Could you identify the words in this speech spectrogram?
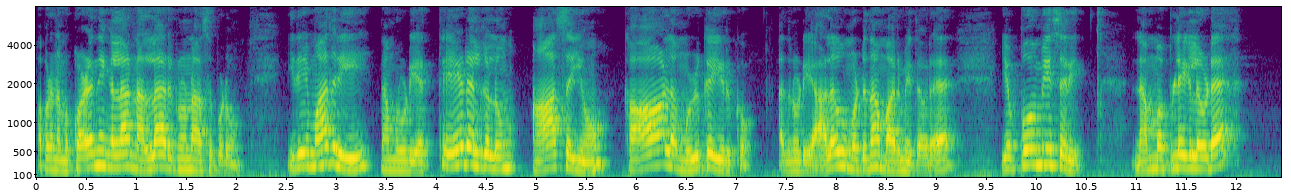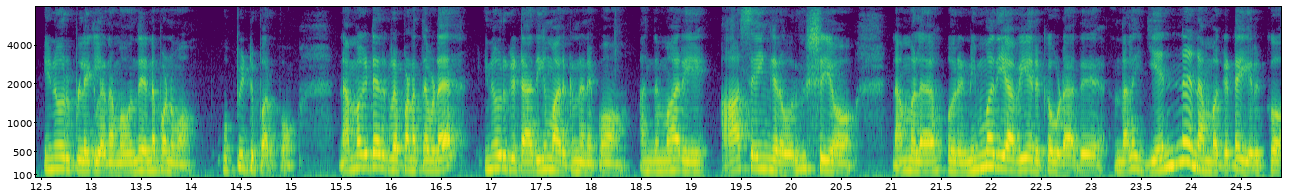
அப்புறம் நம்ம குழந்தைங்கள்லாம் நல்லா இருக்கணும்னு ஆசைப்படுவோம். இதே மாதிரி நம்மளுடைய தேடல்களும் ஆசையும் காலம் முழுக்க இருக்கும். அதனுடைய அளவு மட்டும்தான் மாறுமே தவிர எப்போவுமே சரி நம்ம பிள்ளைகளோட இன்னொரு பிள்ளைகளை நம்ம வந்து என்ன பண்ணுவோம்? ஒப்பிட்டு பார்ப்போம். நம்மக்கிட்ட இருக்கிற பணத்தை விட இன்னொருக்கிட்ட அதிகமாக இருக்குன்னு நினைப்போம். அந்த மாதிரி ஆசைங்கிற ஒரு விஷயம் நம்மளை ஒரு நிம்மதியாகவே இருக்கக்கூடாது. அதனால் என்ன நம்மக்கிட்ட இருக்கோ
